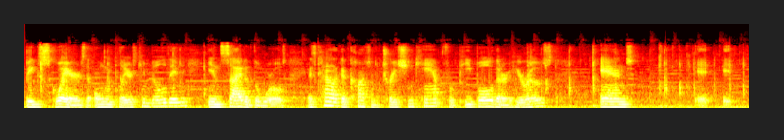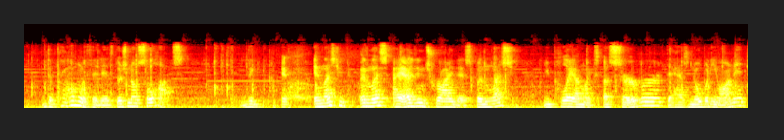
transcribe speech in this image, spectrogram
big squares that only players can build in inside of the world. It's kind of like a concentration camp for people that are heroes and it, it, the problem with it is there's no slots. The, unless you unless I, I didn't try this but unless you play on like a server that has nobody on it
